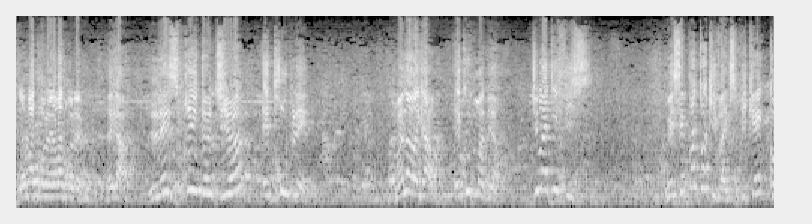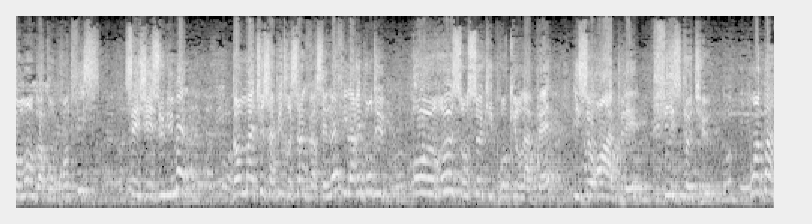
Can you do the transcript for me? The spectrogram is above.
Il n'y a pas de problème, il n'y a pas de problème. Regarde, l'esprit de Dieu est troublé. Maintenant, regarde, écoute-moi bien. Tu m'as dit fils. Mais c'est pas toi qui vas expliquer comment on doit comprendre fils. C'est Jésus lui-même. Dans Matthieu chapitre 5 verset 9, il a répondu Heureux sont ceux qui procurent la paix, ils seront appelés fils de Dieu. Point pas,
